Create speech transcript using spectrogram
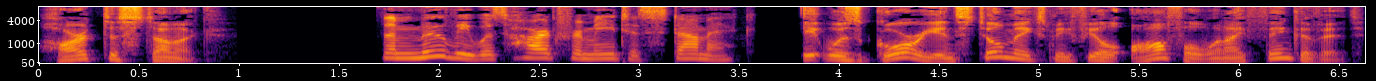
Hard to stomach. The movie was hard for me to stomach. It was gory and still makes me feel awful when I think of it.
